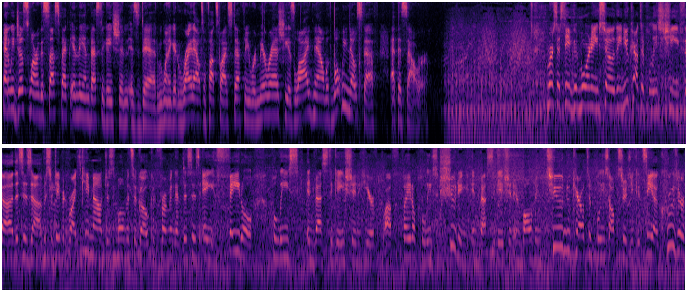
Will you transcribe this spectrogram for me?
And we just learned the suspect in the investigation is dead. We want to get right out to Fox 5 Stephanie Ramirez. She is live now with what we know, Steph, at this hour. Marissa, Steve, good morning. So the New Carrollton Police Chief, uh, this is uh, Mr. David Rice, came out just moments ago confirming that this is a fatal police investigation here, a fatal police shooting investigation involving two New Carrollton police officers. You can see a cruiser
